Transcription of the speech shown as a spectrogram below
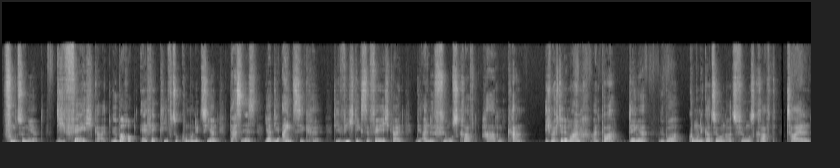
funktioniert die Fähigkeit, überhaupt effektiv zu kommunizieren, das ist ja die einzige, die wichtigste Fähigkeit, die eine Führungskraft haben kann. Ich möchte dir mal ein paar Dinge über Kommunikation als Führungskraft teilen,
